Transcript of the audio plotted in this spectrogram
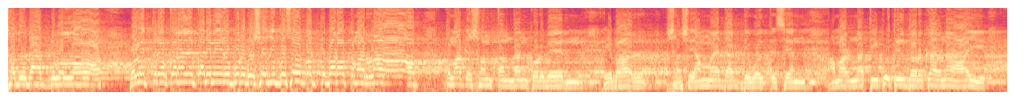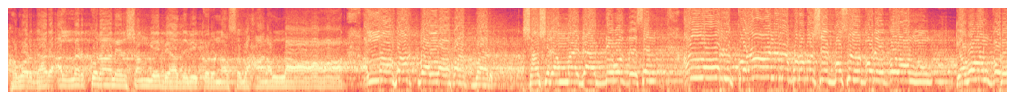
সাধু ডাক দিয়ে বলল পবিত্র কোরআন কারিমের উপর বসে যে গোসল করতে পারো, তোমার রব তোমাকে সন্তান দান করবেন। এবার শাশুড়ি আম্মায় ডাক দিয়ে বলতেছেন, আমার নাতি পুতির দরকার নাই। খবরদার আল্লাহর কোরআনের সঙ্গে বেয়াদবি করো না সুবহান আল্লাহ আল্লাহ আকবার আল্লাহ আকবার। শাশুড়ি আম্মায় ডাক দিয়ে বলতেছেন আল্লাহর কোরআনের উপর বসে গোসল করে কোরআন অপমান করে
